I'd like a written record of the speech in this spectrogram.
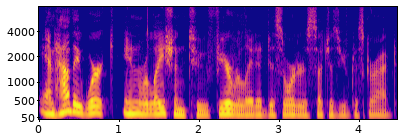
and how they work in relation to fear related disorders such as you've described.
